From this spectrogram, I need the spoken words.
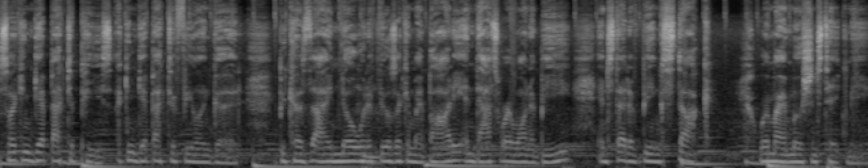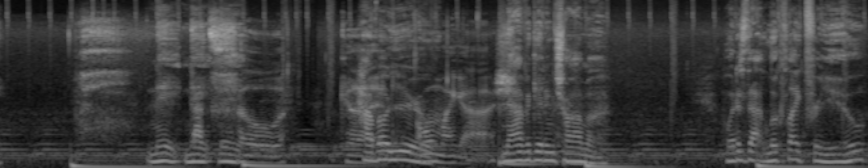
so I can get back to peace. I can get back to feeling good because I know what it feels like in my body and that's where I want to be instead of being stuck where my emotions take me. Nate, Nate, That's Nate. so good. How about you? Oh my gosh. Navigating trauma. What does that look like for you?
